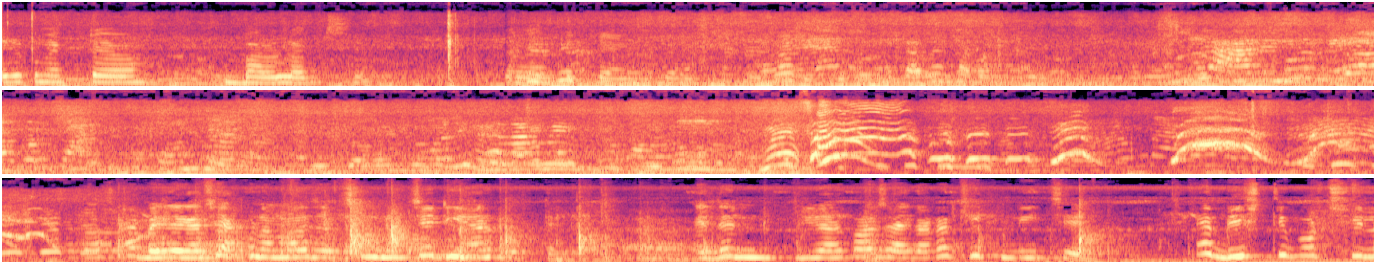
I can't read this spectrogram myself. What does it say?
এরকম একটা ভালো লাগছে। দশটা বেজে গেছে এখন আমরা যাচ্ছি নিচে ডিনার করতে। এদের ডিনার করার জায়গাটা ঠিক নিচে। এ বৃষ্টি পড়ছিল।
